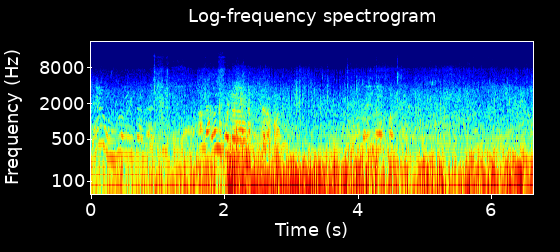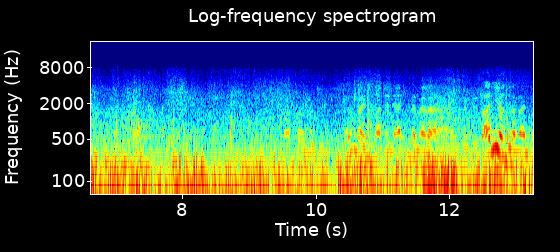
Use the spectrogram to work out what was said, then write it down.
ஏய், நான் கட்டில ஒரு போட்டு என்ன எங்கே போயிடலாம் ஏமா ஏன் இவ்வளவு weight ஆ காட்டுறீங்க? அந்த அளவுக்கு போட்டு என்ன பிடிச்சிடப்பா நீ? தண்ணி வந்துடும் மேலே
